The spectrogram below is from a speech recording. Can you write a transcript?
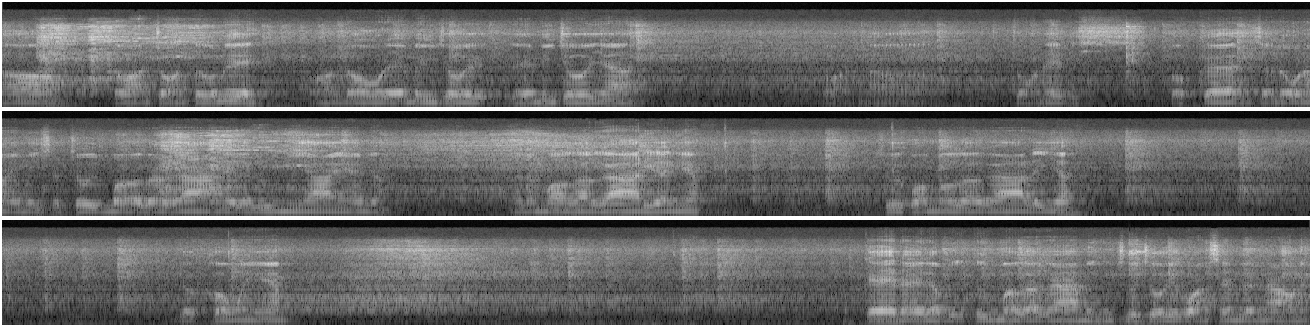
À, các bạn chọn tướng đi. Còn đâu để mình chơi để mình chơi nha. Còn à, chọn hết đi. Ok trận đấu này mình sẽ chơi Magaga hay là Lumia em nhỉ? Hay là mở đi anh em. Chơi quả mở gaga đấy nhá. Được không anh em? Ok, đây là vị tướng mở mình cũng chưa chơi cho các bạn xem lần nào này.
